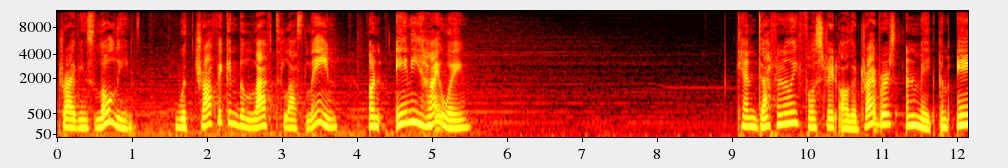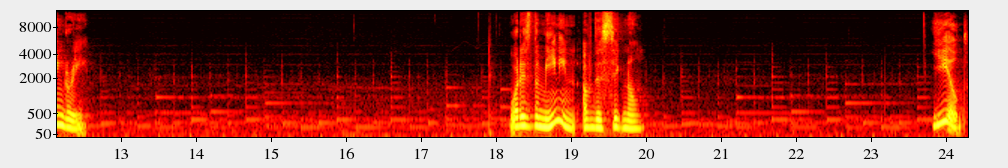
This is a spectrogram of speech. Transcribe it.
Driving slowly with traffic in the left last lane on any highway can definitely frustrate other drivers and make them angry. What is the meaning of this signal? Yield.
